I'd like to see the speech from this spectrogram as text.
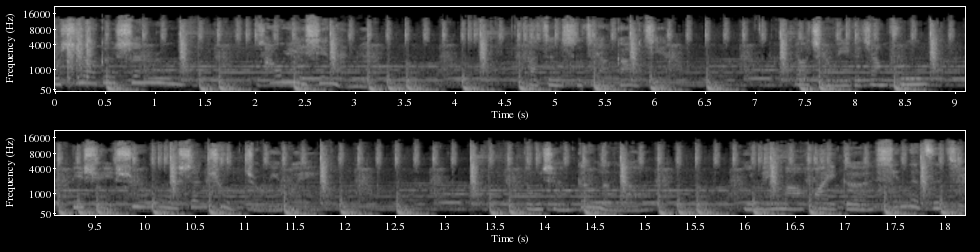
我需要更深入，超越些男。正是这样告诫：要成为一个丈夫，必须以树木深处走一回。冬城更冷了，以眉毛画一个新的自己。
